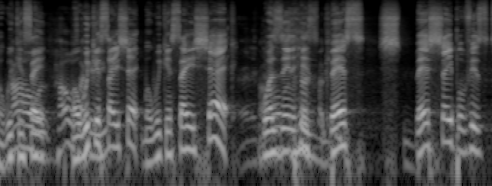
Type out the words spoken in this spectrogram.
But we How can old say, was- how but was we can say Shaq. But we can say Shaq was in his Okay. best best shape of his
